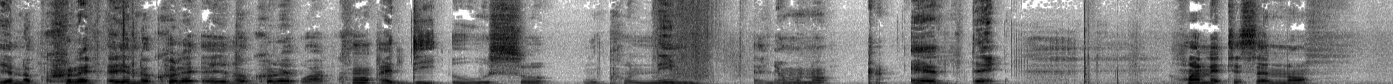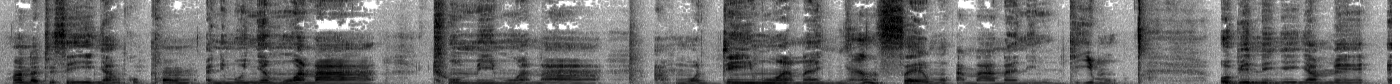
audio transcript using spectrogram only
ɛyɛ nokorɛ ɛyɛ nokorɛ ɛyɛ nokorɛ wako adi owu so nkonim ɛnwom no ɛɛdɛ. Hwan na ɛte sɛ no? Hwan na sɛ yɛ nyankopɔn animonyam mu anaa? Tumi mu anaa? Ahoɔden mu anaa? Nyansa mu anaa? Na nimdie mu. Obi ne nye nyame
